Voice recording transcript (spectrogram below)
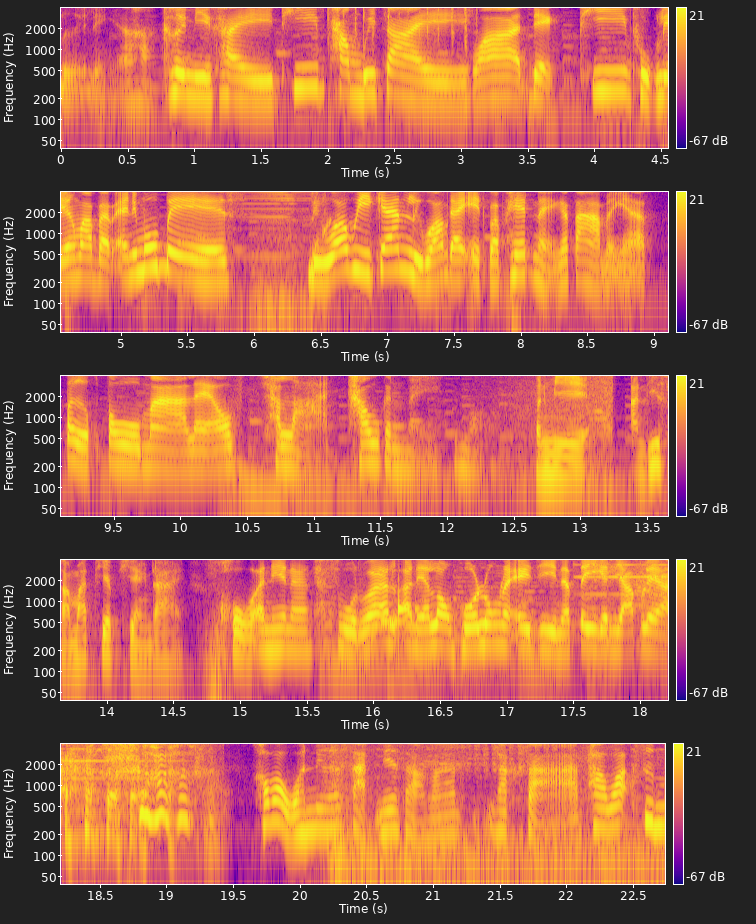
เลยอะไรอย่างเงี้ยค่ะเคยมีใครที่ทำวิจัยว่าเด็กที่ถูกเลี้ยงมาแบบ animal base หรือว่าวีแกนหรือว่าไดเอทประเภทไหนก็ตามอะไรเงี้ยเติบโตมาแล้วฉลาดเท่ากันไหมคุณหมอมันมีอันที่สามารถเทียบเคียงได้ โห อันนี้นะ สมมติว่าอันนี้ลองโพสต์ลงใน AG นะ ตีกันยับเลยอะเขาบอกว่าเนื้อสัตว์เนี่ยสามารถรักษาภาวะซึม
